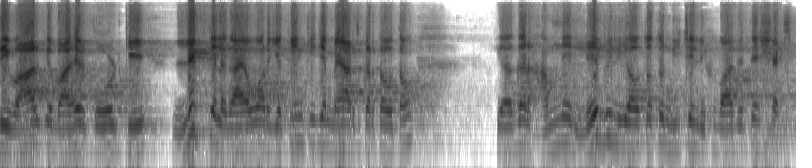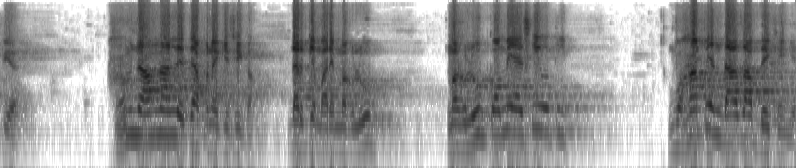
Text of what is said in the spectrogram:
دیوار کے باہر کوٹ کی لکھ کے لگایا ہوا اور یقین کیجیے، میں عرض کرتا ہوتا ہوں کہ اگر ہم نے لے بھی لیا ہوتا تو نیچے لکھوا دیتے شیکسپیئر۔ ہم نام نہ لیتے اپنے کسی کا۔ ڈر کے مارے مغلوب۔ مغلوب قومیں ایسی ہوتی وہاں پہ انداز آپ دیکھیں گے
